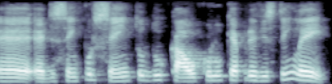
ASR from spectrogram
é, é de 100% do cálculo que é previsto em lei.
